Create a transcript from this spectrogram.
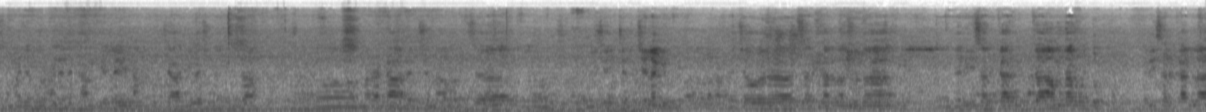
समाजावर राहण्याचं काम केलं आहे नागपूरच्या आदिवासी सुद्धा मराठा आरक्षणावरचं विषय चर्चेला घेऊन. त्याच्यावर सरकारला सुद्धा जरी सरकारचा आमदार होतो तरी सरकारला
